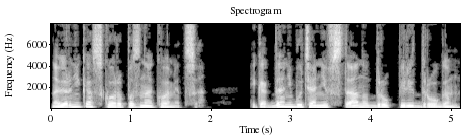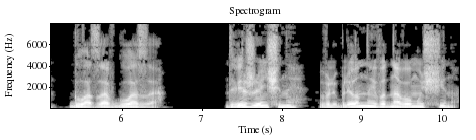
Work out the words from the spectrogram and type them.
Наверняка скоро познакомятся, и когда-нибудь они встанут друг перед другом, глаза в глаза. Две женщины, влюбленные в одного мужчину.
